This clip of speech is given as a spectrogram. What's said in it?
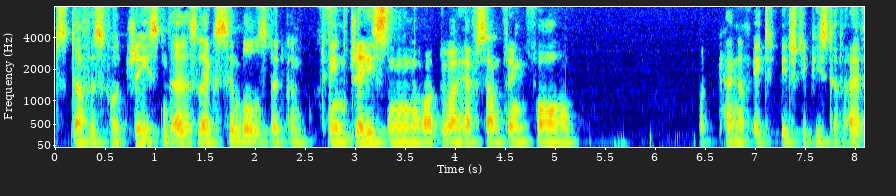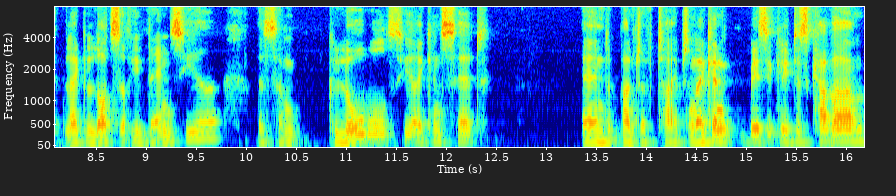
stuff is for JSON. There's like symbols that contain JSON, or do I have something for what kind of HTTP stuff. I have like lots of events here. There's some globals here I can set and a bunch of types. And I can basically discover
